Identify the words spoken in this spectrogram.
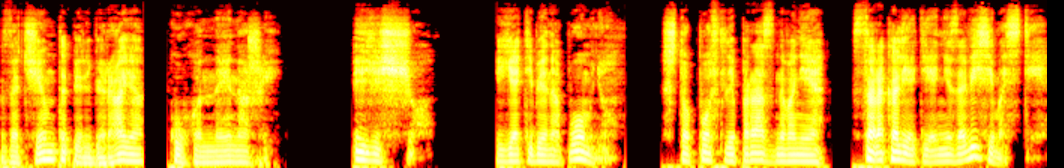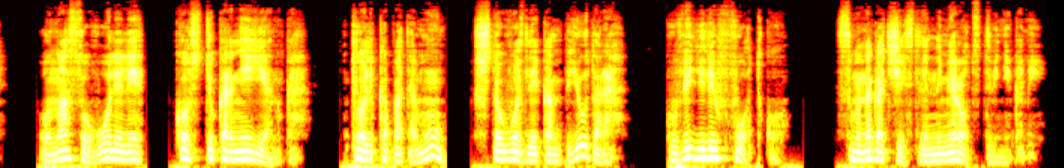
зачем-то перебирая кухонные ножи. И еще. Я тебе напомню, что после празднования сорокалетия независимости у нас уволили Костю Корниенко. Только потому, что возле компьютера увидели фотку с многочисленными родственниками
